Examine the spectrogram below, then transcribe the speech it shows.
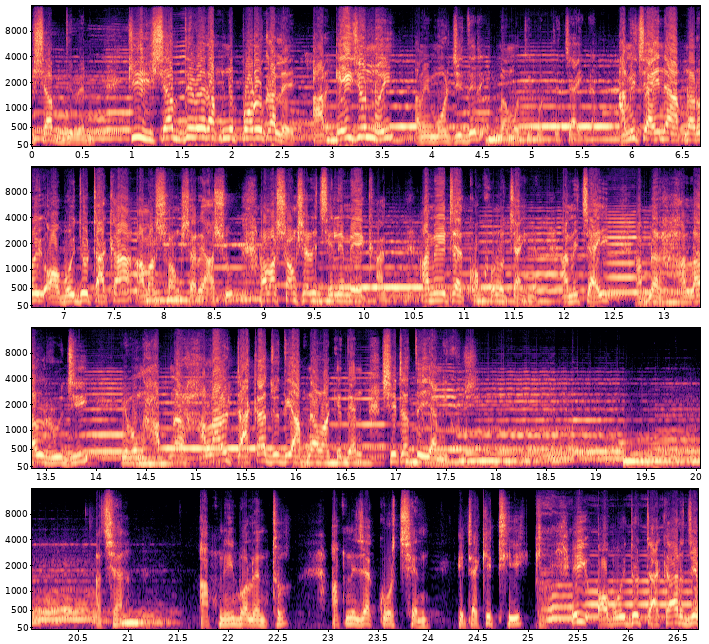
হিসাব দিবেন? কি হিসাব দিবেন আপনি পরকালে? আর এই জন্যই আমি মসজিদের ইমামতি করতে চাই না। আমি চাই না আপনার ওই অবৈধ টাকা আমার সংসারে আসুক, আমার সংসারে ছেলে মেয়ে খাক। আমি এটা কখনো চাই না। আমি চাই আপনার হালাল রুজি এবং আপনার হালাল টাকা যদি আপনি আমাকে দেন সেটাতেই আমি খুশি। আচ্ছা আপনিই বলেন তো আপনি যা করছেন এটা কি ঠিক? এই অবৈধ টাকার যে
